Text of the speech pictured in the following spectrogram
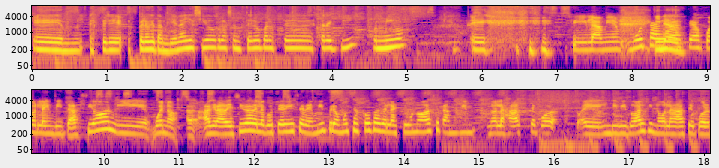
Eh, espero que también haya sido placentero para usted estar aquí conmigo. Eh, Sí, la muchas gracias por la invitación y bueno, agradecido de lo que usted dice de mí, pero muchas cosas de las que uno hace también no las hace por eh, individual, sino las hace por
